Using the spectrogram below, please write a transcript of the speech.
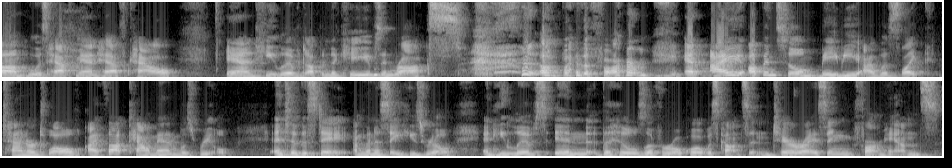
um, who was half man, half cow, and he lived up in the caves and rocks up by the farm. And I, up until maybe I was like ten or twelve, I thought Cowman was real. And to this day, I'm gonna say he's real. And he lives in the hills of Viroqua, Wisconsin, terrorizing farmhands.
